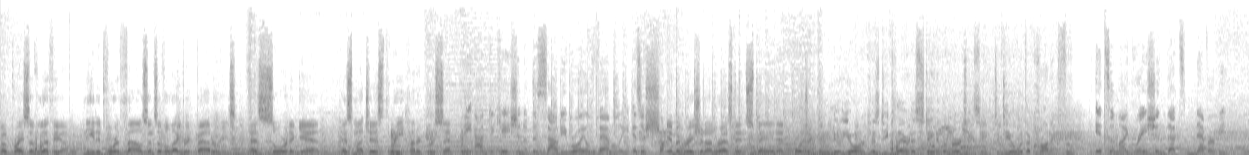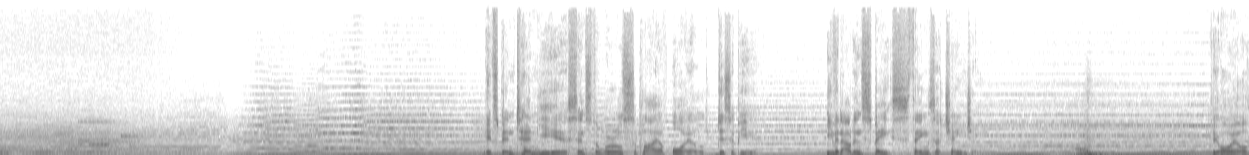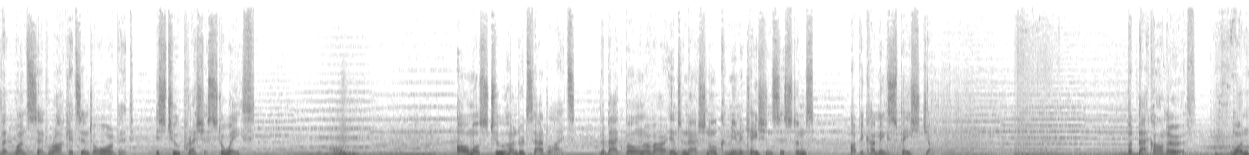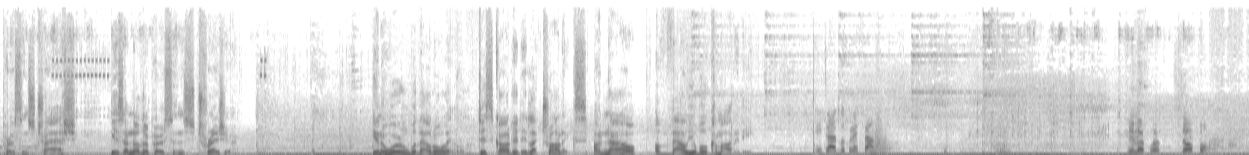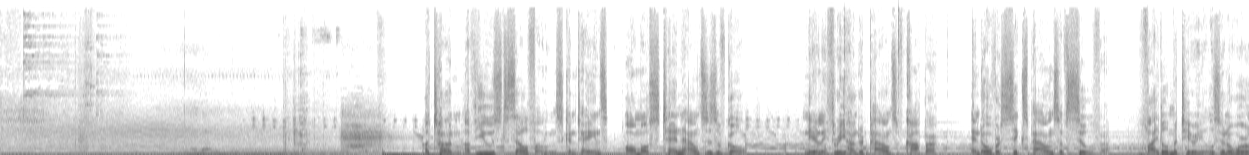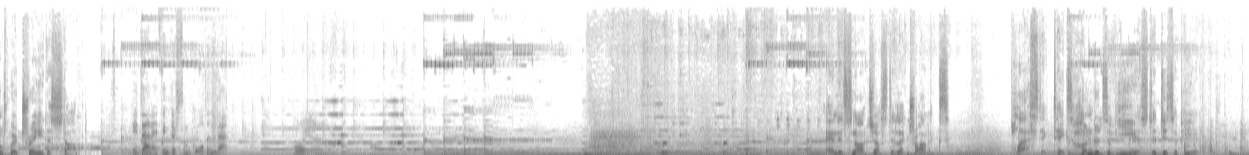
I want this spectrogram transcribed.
The price of lithium, needed for thousands of electric batteries, has soared again, as much as 300%. The abdication of the Saudi royal family is a shock. Immigration unrest in Spain and Portugal. New York has declared a state of emergency to deal with a chronic food. It's a migration that's never been. It's been 10 years since the world's supply of oil disappeared. Even out in space, things are changing. The oil that once sent rockets into orbit is too precious to waste. Almost 200 satellites, the backbone of our international communication systems, are becoming space junk. But back on Earth, one person's trash is another person's treasure. In a world without oil, discarded electronics are now a valuable commodity. Hey, Dad, look what I found. Hey, look, look, cell phone. A ton of used cell phones contains almost 10 ounces of gold, nearly 300 pounds of copper, and over 6 pounds of silver, vital materials in a world where trade has stopped. Hey, Dad, I think there's some gold in that. Oh, yeah. And it's not just electronics. Plastic takes hundreds of years to disappear.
